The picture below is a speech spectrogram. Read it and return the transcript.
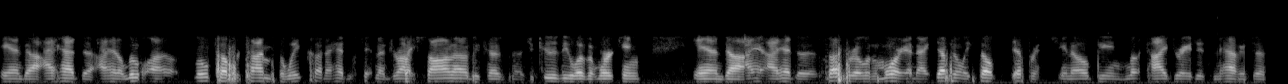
and uh, I had to, I had a little uh, little tougher time with the weight cut. I had to sit in a dry sauna because the jacuzzi wasn't working, and uh, I, I had to suffer a little more. And I definitely felt the difference, you know, being hydrated and having to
